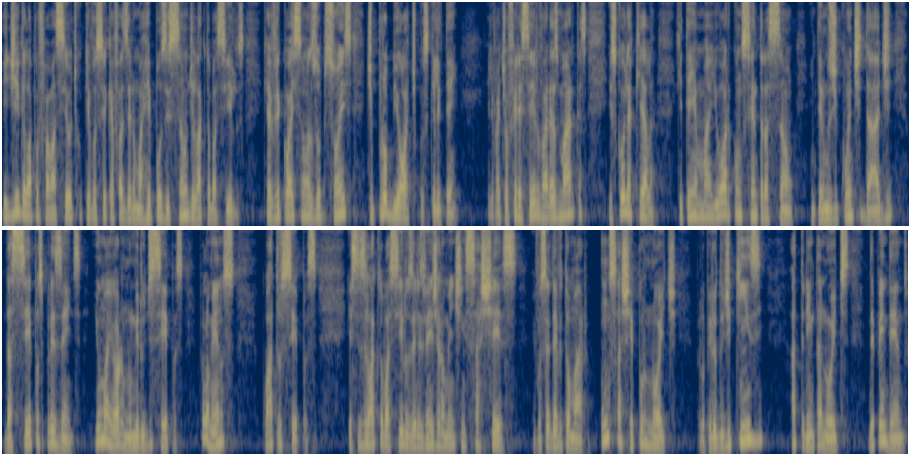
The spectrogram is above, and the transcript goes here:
e diga lá para o farmacêutico que você quer fazer uma reposição de lactobacilos, quer ver quais são as opções de probióticos que ele tem. Ele vai te oferecer várias marcas, escolha aquela que tenha maior concentração em termos de quantidade das cepas presentes e um maior número de cepas, pelo menos quatro cepas. Esses lactobacilos eles vêm geralmente em sachês e você deve tomar um sachê por noite, pelo período de 15 a 30 noites, dependendo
